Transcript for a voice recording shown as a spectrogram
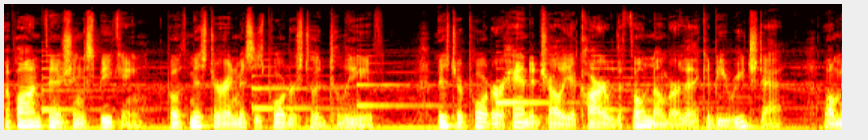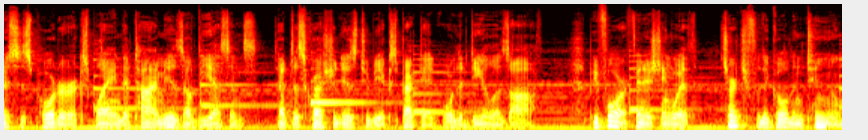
Upon finishing speaking, both Mr. and Mrs. Porter stood to leave. Mr. Porter handed Charlie a card with a phone number that could be reached at, while Mrs. Porter explained that time is of the essence, that discretion is to be expected or the deal is off, before finishing with, Search for the golden tomb,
